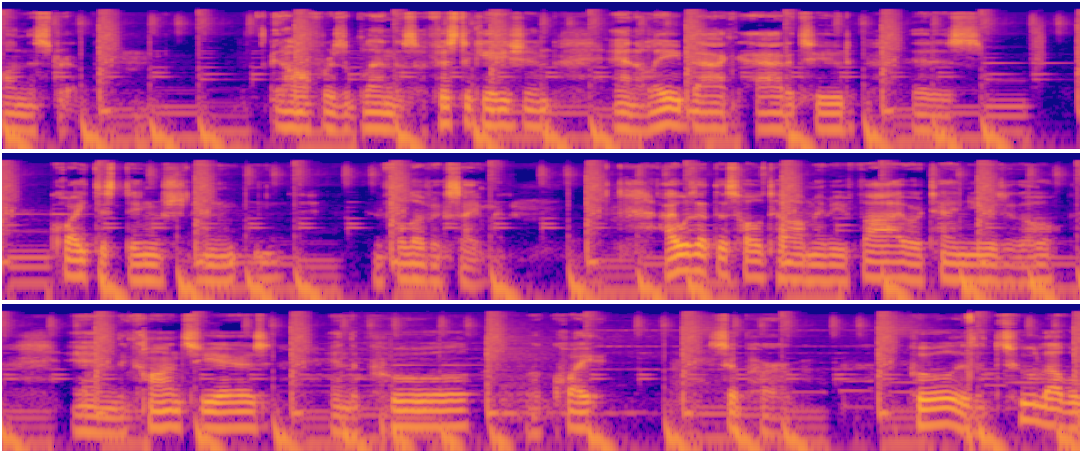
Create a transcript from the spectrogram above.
on the strip. It offers a blend of sophistication and a laid back attitude that is quite distinguished and, and, full of excitement. I was at this hotel maybe five or ten years ago, and the concierge and the pool were quite superb. The pool is a two level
